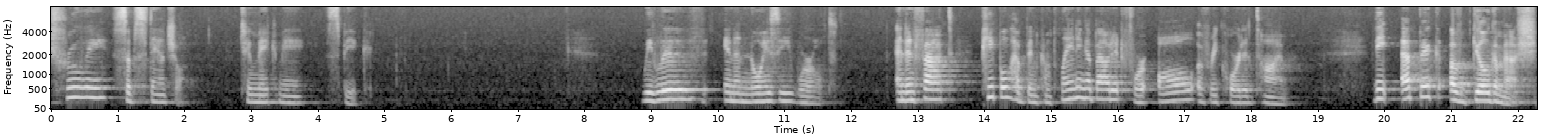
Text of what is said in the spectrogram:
truly substantial to make me speak. We live in a noisy world. And in fact, people have been complaining about it for all of recorded time. The Epic of Gilgamesh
